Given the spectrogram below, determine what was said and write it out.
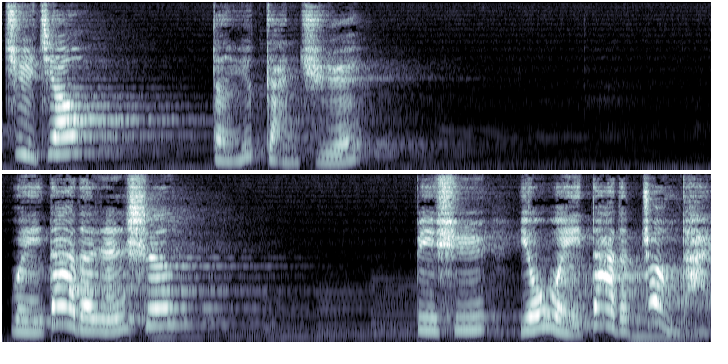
聚焦等于感觉。伟大的人生必须有伟大的状态。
